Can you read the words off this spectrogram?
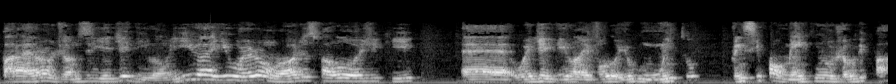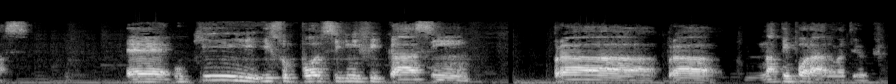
para Aaron Jones e AJ Dillon. E aí o Aaron Rodgers falou hoje que é, o AJ Dillon evoluiu muito, principalmente no jogo de passe. É, o que isso pode significar, assim, pra, pra, na temporada, Matheus?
